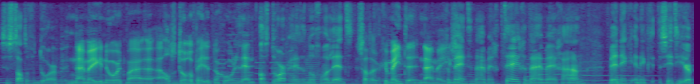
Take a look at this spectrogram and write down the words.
Is een stad of een dorp? Nijmegen-Noord, maar eh, als dorp heet het nog gewoon Lent. Als dorp heet het nog gewoon Lent. Staat er gemeente Nijmegen. Gemeente Nijmegen tegen Nijmegen aan ben ik. En ik zit hier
